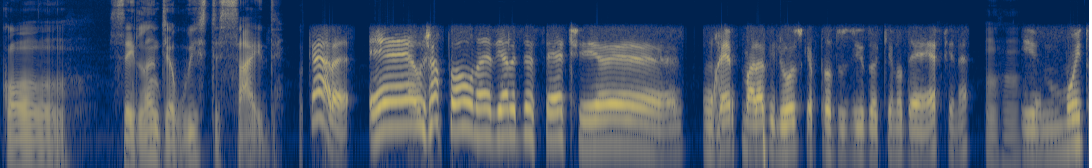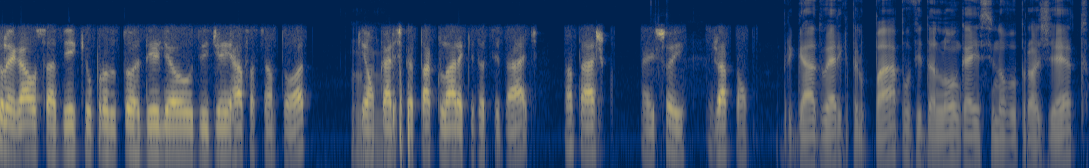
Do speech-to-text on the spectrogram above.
com Ceilândia West Side. Cara, é o Japão, né? Viela 17 é um rap maravilhoso que é produzido aqui no DF, né? Uhum. E muito legal saber que o produtor dele é o DJ Rafa Santoro que é um cara espetacular aqui da cidade. Fantástico. É isso aí, Japão. Obrigado, Eric, pelo papo. Vida longa a esse novo projeto.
